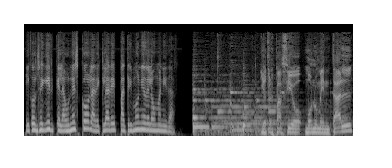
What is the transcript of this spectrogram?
y conseguir que la UNESCO la declare Patrimonio de la Humanidad. Y otro espacio monumental,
